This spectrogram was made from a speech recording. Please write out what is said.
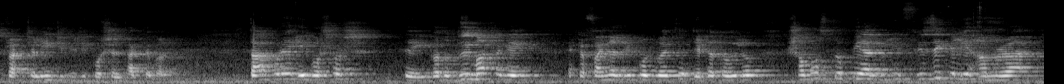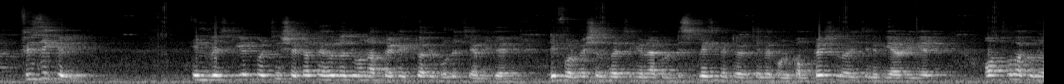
স্ট্রাকচারাল ইন্টিগ্রিটি কোশ্চেন থাকতে পারে। তারপরে এই বছর, এই গত দুই মাস আগে একটা ফাইনাল রিপোর্ট হয়েছে যেটা তো হইল সমস্ত পেয়ারগুলি ফিজিক্যালি আমরা ফিজিক্যালি ইনভেস্টিগেট করছি, সেটাতে হলো যেমন আপনাকে একটু আগে বলেছি আমি যে ডিফরমেশন হয়েছে কিনা, কোনো ডিসপ্লেসমেন্ট হয়েছে না কোনো কম্প্রেশন হয়েছে না বিয়ারিং এর, অথবা কোনো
